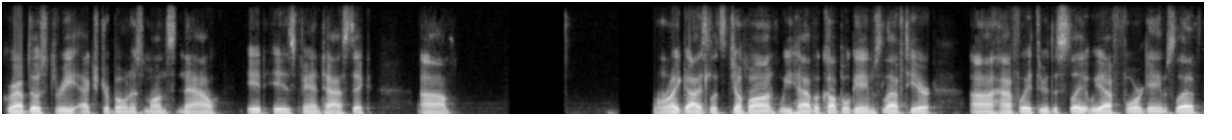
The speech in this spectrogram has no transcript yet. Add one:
Grab those three extra bonus months now. It is fantastic. Um, all right, guys, let's jump on. We have a couple games left here. Uh, halfway through the slate, we have four games left.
